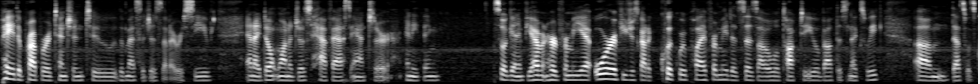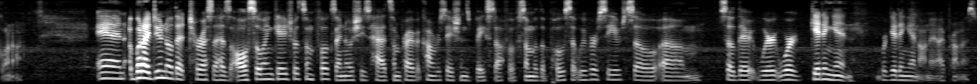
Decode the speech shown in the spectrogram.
pay the proper attention to the messages that I received. And I don't want to just half ass answer anything. So again, if you haven't heard from me yet, or if you just got a quick reply from me that says I will talk to you about this next week, um, that's what's going on. And but I do know that Teresa has also engaged with some folks. I know she's had some private conversations based off of some of the posts that we've received. So um, so there we're we're getting in. We're getting in on it. I promise.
